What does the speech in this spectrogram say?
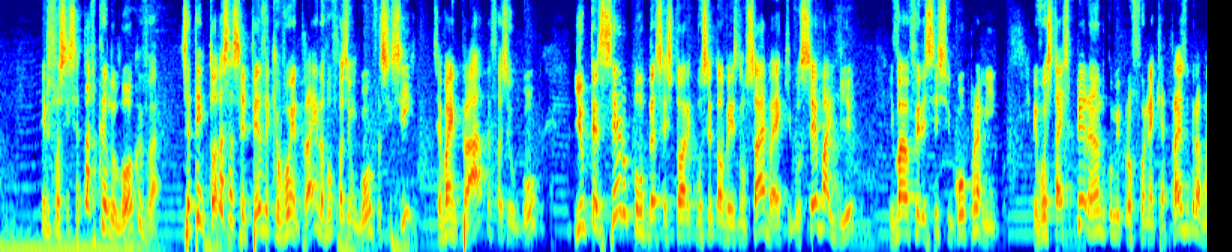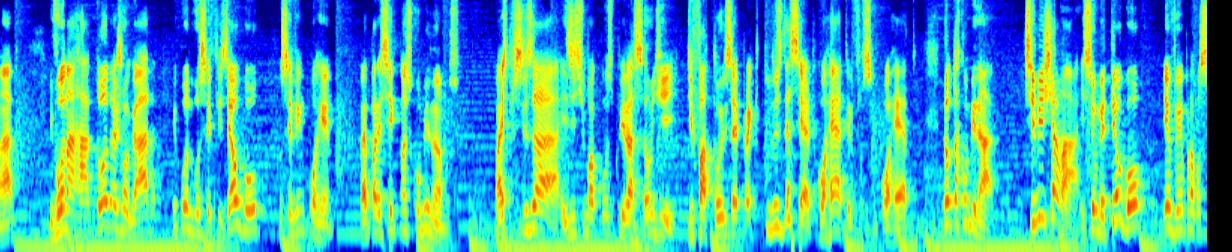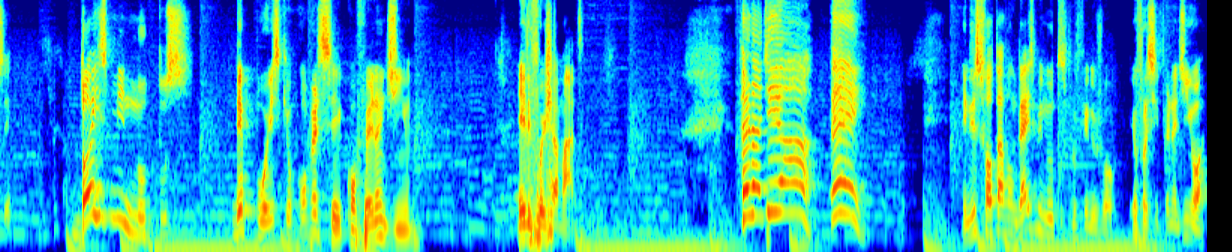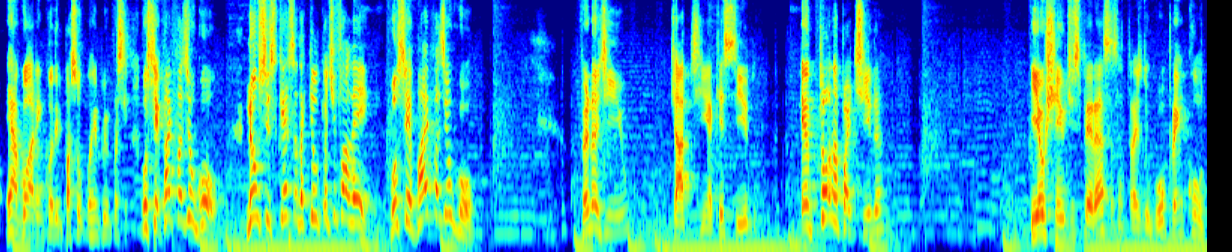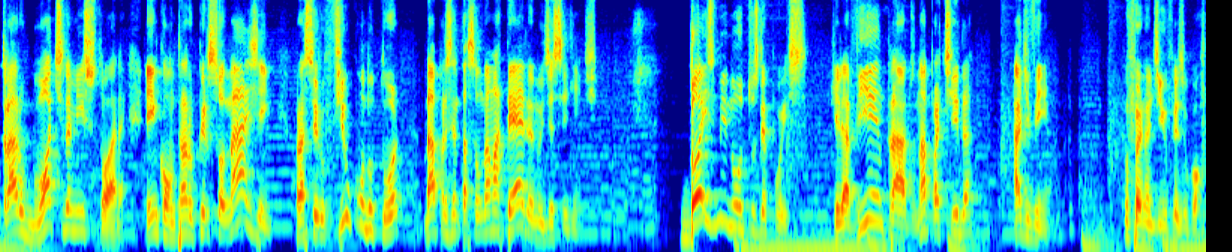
Ele falou assim: você tá ficando louco, Ivan? Você tem toda essa certeza que eu vou entrar ainda vou fazer um gol? Eu falei assim: sim, você vai entrar, vai fazer o gol e o terceiro ponto dessa história que você talvez não saiba é que você vai vir e vai oferecer esse gol para mim. Eu vou estar esperando com o microfone aqui atrás do gramado e vou narrar toda a jogada e quando você fizer o gol, você vem correndo. Vai parecer que nós combinamos. Mas precisa existir uma conspiração de, de fatores aí para que tudo isso dê certo, correto? Ele falou assim, correto. Então tá combinado. Se me chamar e se eu meter o gol, eu venho para você. Dois minutos depois que eu conversei com o Fernandinho, ele foi chamado. Fernandinho, vem! E nisso faltavam 10 minutos para o fim do jogo. Eu falei assim, Fernandinho, ó, é agora, hein? Quando ele passou correndo para mim, eu falei assim: você vai fazer o gol. Não se esqueça daquilo que eu te falei. Você vai fazer o gol. Fernandinho já tinha aquecido, entrou na partida e eu cheio de esperanças atrás do gol para encontrar o mote da minha história, encontrar o personagem para ser o fio condutor da apresentação da matéria no dia seguinte. Dois minutos depois que ele havia entrado na partida, adivinha? O Fernandinho fez o gol.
